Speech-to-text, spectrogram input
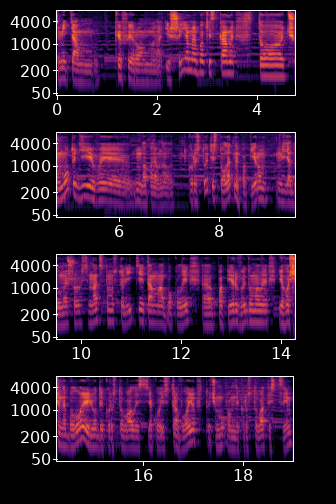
сміттям. Кефиром і шиями або кістками, то чому тоді ви ну, напевно от, користуєтесь туалетним папіром? Я думаю, що в 17 столітті там або коли е, папір видумали, його ще не було, і люди користувались якоюсь травою. То чому б вам не користуватись цим?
